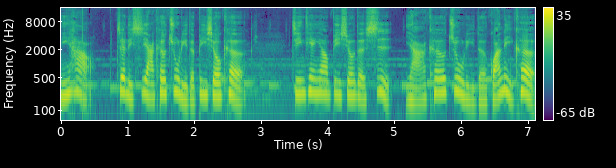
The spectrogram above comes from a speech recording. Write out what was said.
你好，这里是牙科助理的必修课。今天要必修的是牙科助理的管理课，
